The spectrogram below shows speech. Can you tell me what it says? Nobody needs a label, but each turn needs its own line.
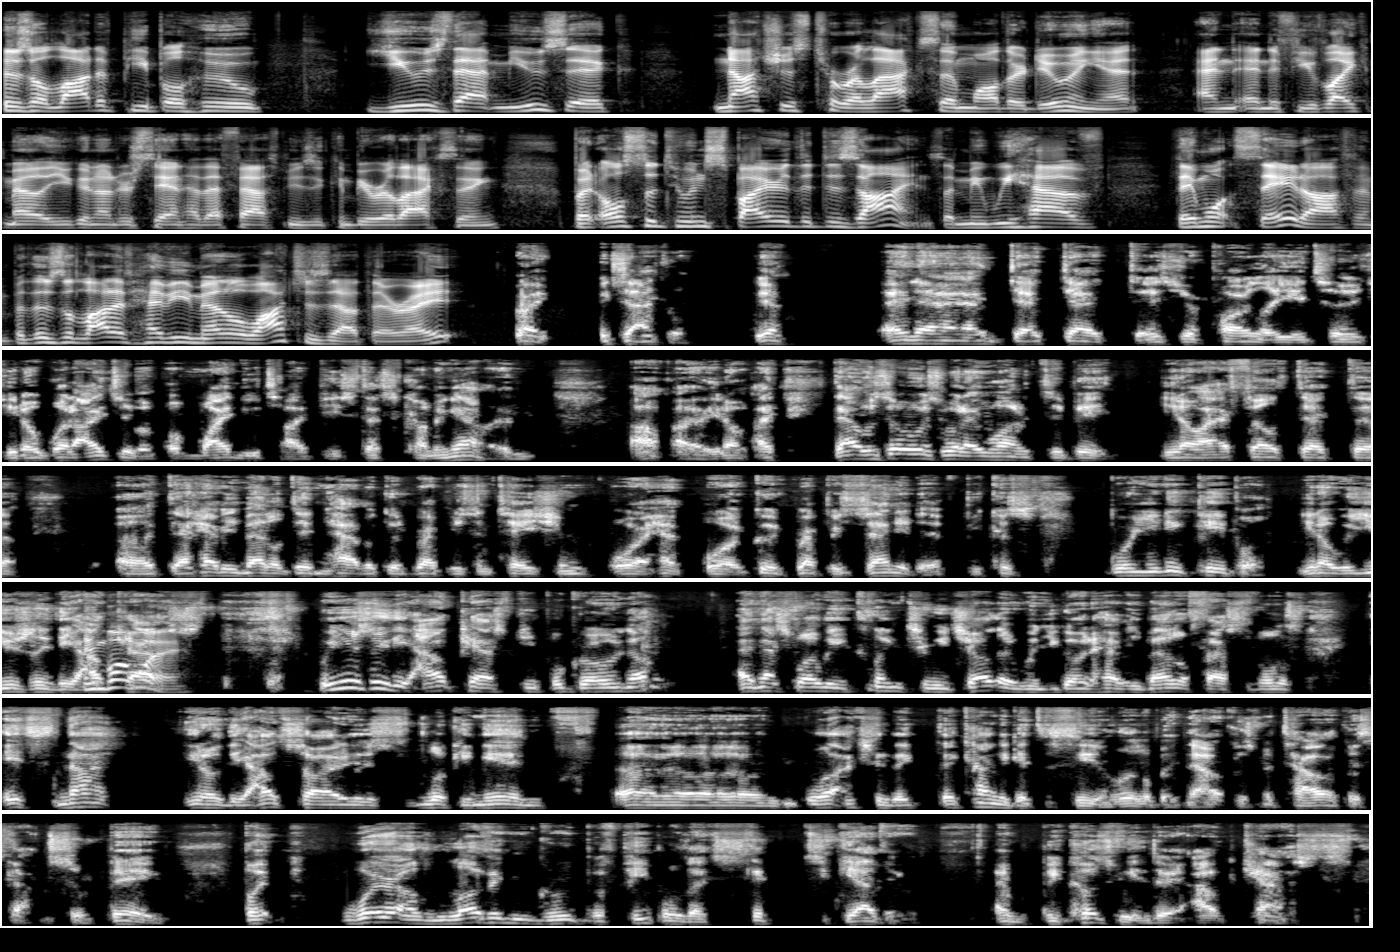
there's a lot of people who use that music not just to relax them while they're doing it. And, and if you like metal, you can understand how that fast music can be relaxing, but also to inspire the designs. I mean, we have, they won't say it often, but there's a lot of heavy metal watches out there, right?
Right, exactly. Yeah. And uh, that, that is your parlay into, you know, what I do about my new timepiece that's coming out. And, uh, you know, I, that was always what I wanted to be. You know, I felt that uh, that heavy metal didn't have a good representation or have, or a good representative because we're unique people. You know, we're usually the outcasts. We're usually the outcast people growing up, and that's why we cling to each other. When you go to heavy metal festivals, it's not you know the outsiders looking in. Uh, well, actually, they they kind of get to see it a little bit now because Metallica's gotten so big, but we're a loving group of people that stick together. And because we're the outcasts,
